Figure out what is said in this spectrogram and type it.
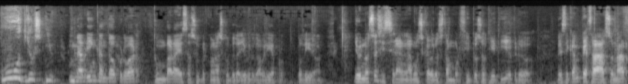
¡Uh, Dios! Me habría encantado probar tumbar a esa super con la escopeta. Yo creo que habría podido. Yo no sé si será en la música de los tamborcitos o qué, tío Pero desde que ha empezado a sonar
